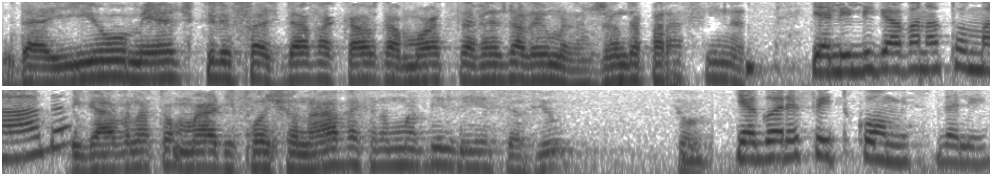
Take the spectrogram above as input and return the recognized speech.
Daí o médico ele faz, dava a causa da morte através da lâmina, usando a parafina. E ali ligava na tomada. Ligava na tomada e funcionava, que era uma beleza, viu? E agora é feito como isso dali?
